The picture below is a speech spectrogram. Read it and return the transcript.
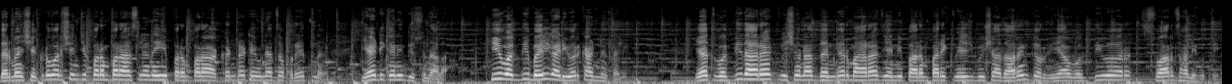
दरम्यान शेकडो वर्षांची परंपरा असल्याने ही परंपरा अखंड ठेवण्याचा प्रयत्न या ठिकाणी दिसून आला. ही वगदी बैलगाडीवर काढण्यात आली. यात वगदीधारक विश्वनाथ धनगर महाराज यांनी पारंपरिक वेशभूषा धारण करून या वगदीवर स्वार झाले होते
